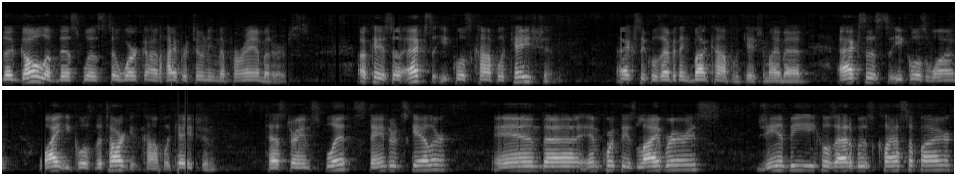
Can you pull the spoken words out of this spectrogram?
the goal of this was to work on hypertuning the parameters. Okay, so x equals complication. x equals everything but complication, my bad. Axis equals 1. y equals the target complication test train split, standard scaler, and uh, import these libraries. GNB equals AdaBoost classifier,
